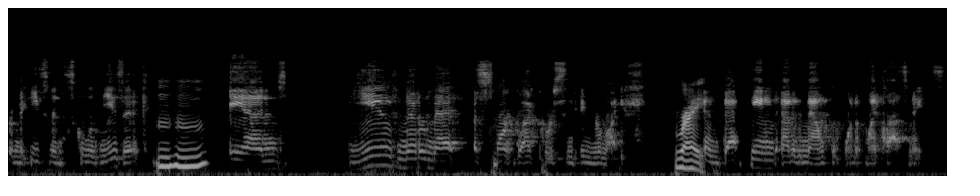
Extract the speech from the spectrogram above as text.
from the Eastman School of Music, Mm-hmm. and you've never met a smart black person in your life, Right. and that came out of the mouth of one of my classmates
